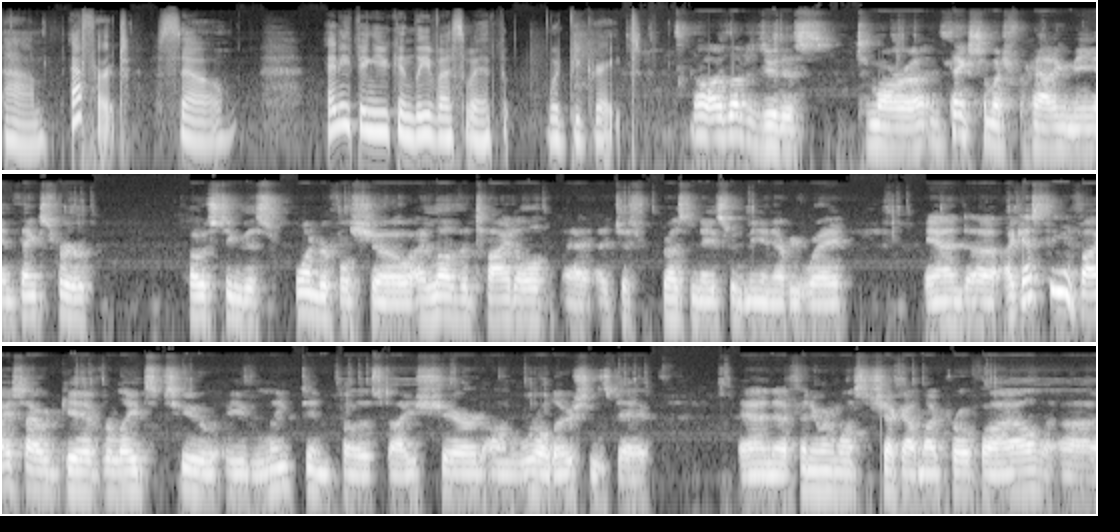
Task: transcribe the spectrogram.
um, effort. So, anything you can leave us with would be great. Oh, I'd love to do this, Tamara. And thanks so much for having me. And thanks for hosting this wonderful show. I love the title, uh, it just resonates with me in every way. And uh, I guess the advice I would give relates to a LinkedIn post I shared on World Oceans Day. And if anyone wants to check out my profile, uh,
